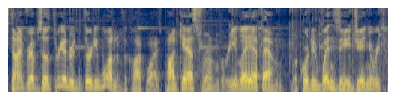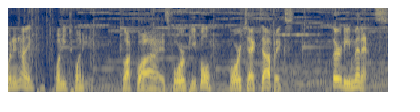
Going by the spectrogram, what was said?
time for episode 331 of the Clockwise podcast from Relay FM, recorded Wednesday, January 29th, 2020. Clockwise, four people, four tech topics, 30 minutes.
